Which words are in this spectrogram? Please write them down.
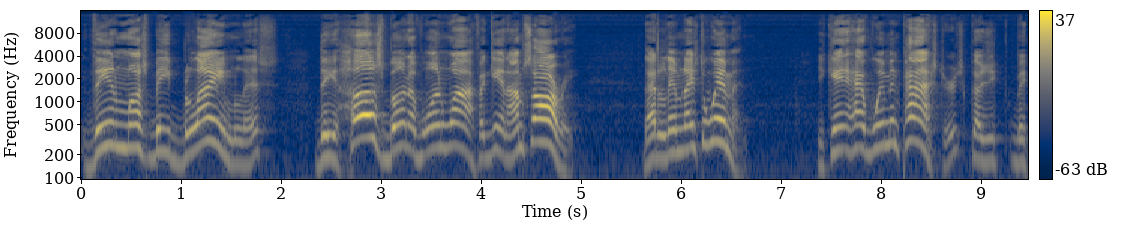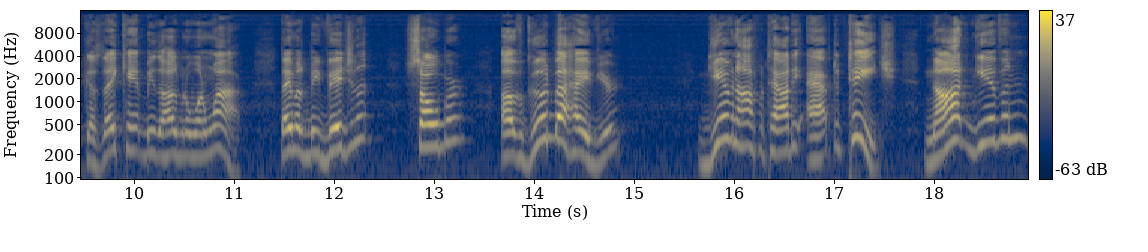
then must be blameless, the husband of one wife. Again, I'm sorry. That eliminates the women. You can't have women pastors because, you, because they can't be the husband of one wife. They must be vigilant, sober, of good behavior, given hospitality, apt to teach, not given,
